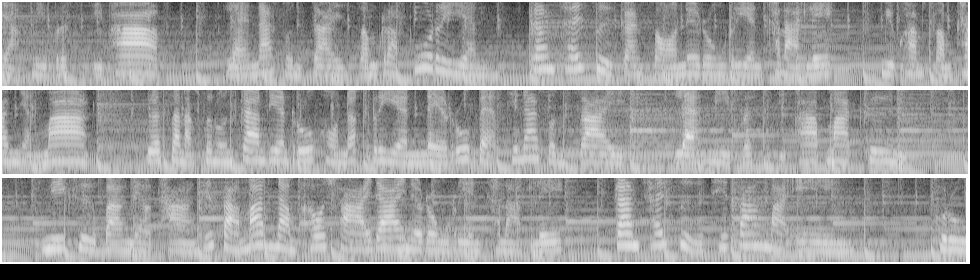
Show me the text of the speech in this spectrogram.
อย่างมีประสิทธิภาพ และน่าสนใจสำหรับผู้เรียน การใช้สื่อการสอนในโรงเรียนขนาดเล็ก มีความสำคัญอย่างมาก เพื่อสนับสนุนการเรียนรู้ของนักเรียนในรูปแบบที่น่าสนใจ และมีประสิทธิภาพมากขึ้น นี่คือบางแนวทางที่สามารถนำเข้าใช้ได้ในโรงเรียนขนาดเล็ก การใช้สื่อที่สร้างมาเอง ครู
